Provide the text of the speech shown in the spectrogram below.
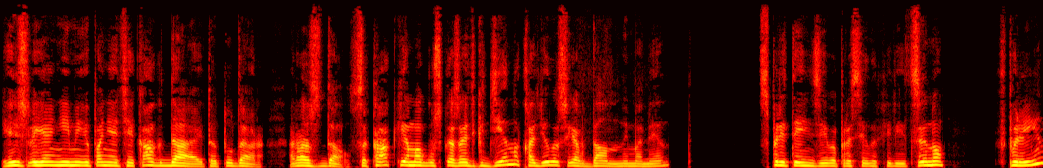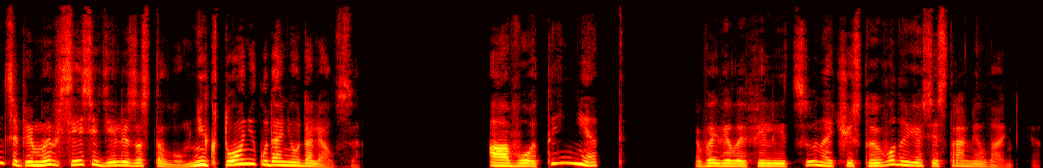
Если я не имею понятия, когда этот удар раздался, как я могу сказать, где находилась я в данный момент? С претензией вопросила Фелиция. Но, в принципе, мы все сидели за столом. Никто никуда не удалялся. — А вот и нет, — вывела Фелицию на чистую воду ее сестра Меланья.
